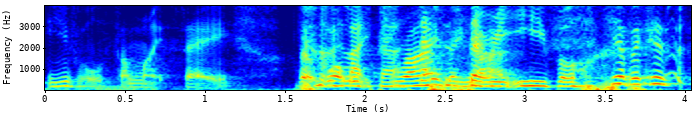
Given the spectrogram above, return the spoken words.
evil, some might say, but what like was that. driving Necessary us, evil. yeah, because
